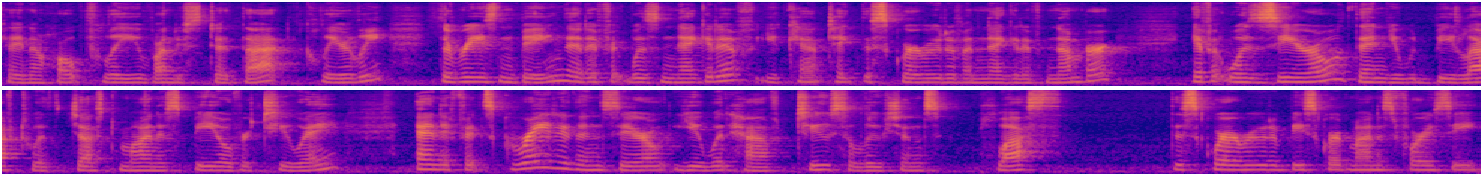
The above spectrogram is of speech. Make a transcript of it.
Okay, now hopefully you've understood that clearly. The reason being that if it was negative, you can't take the square root of a negative number. If it was 0, then you would be left with just minus b over 2a. And if it's greater than 0, you would have two solutions plus the square root of b squared minus 4ac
